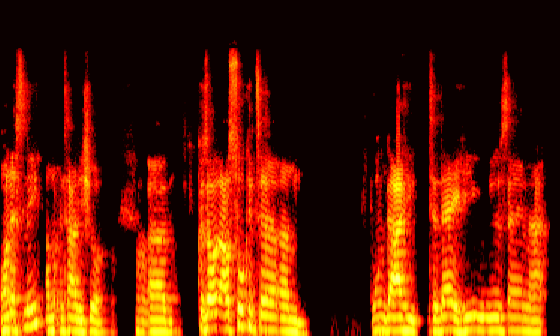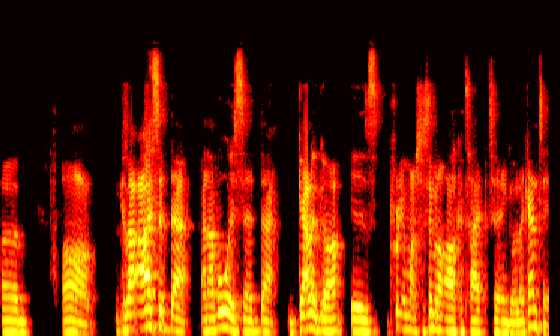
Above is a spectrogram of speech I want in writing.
Honestly, I'm not entirely sure. Because I, I was talking to um, one guy who today he, he was saying that um, oh, because I, I said that, and I've always said that Gallagher is pretty much a similar archetype to N'Golo Kante.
